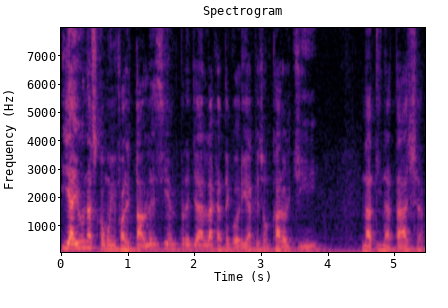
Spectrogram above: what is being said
y hay unas como infaltables siempre ya en la categoría que son Carol G, Nati Natasha,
